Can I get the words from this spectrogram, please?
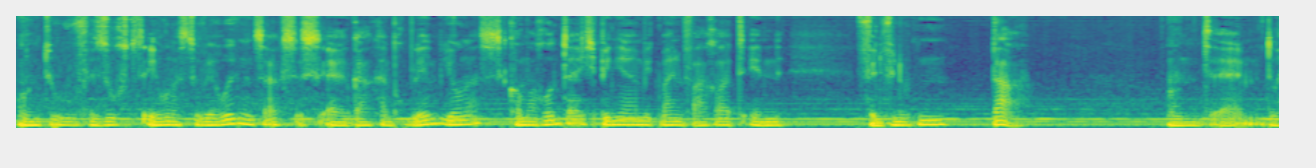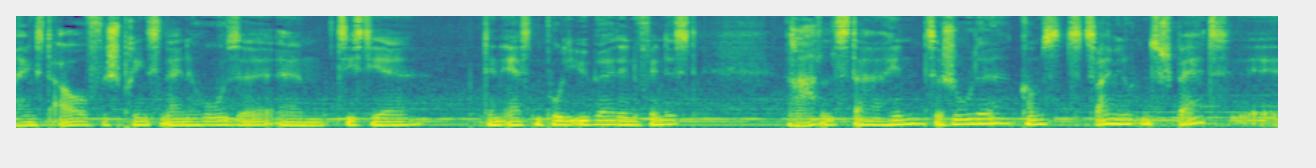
Und du versuchst Jonas zu beruhigen und sagst, es ist äh, gar kein Problem, Jonas, komm mal runter, ich bin ja mit meinem Fahrrad in fünf Minuten da. Und ähm, du hängst auf, springst in deine Hose, ähm, ziehst dir den ersten Pulli über, den du findest, radelst dahin zur Schule, kommst zwei Minuten zu spät, äh,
